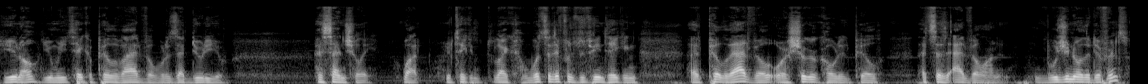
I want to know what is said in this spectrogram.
You know, you, when you take a pill of Advil, what does that do to you? Essentially, what? You're taking, like, what's the difference between taking a pill of Advil or a sugar coated pill that says Advil on it? Would you know the difference?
